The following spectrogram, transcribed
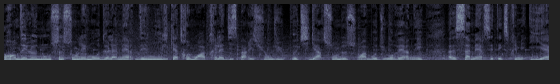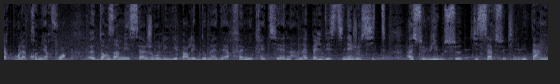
Rendez-le nous, ce sont les mots de la mère d'Émile, quatre mois après la disparition du petit garçon de son hameau du Haut-Vernay. Euh, sa mère s'est exprimée hier pour la première fois euh, dans un message relayé par l'hebdomadaire Famille chrétienne, un appel destiné, je cite, à celui ou ceux qui savent ce qui lui est arrivé.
